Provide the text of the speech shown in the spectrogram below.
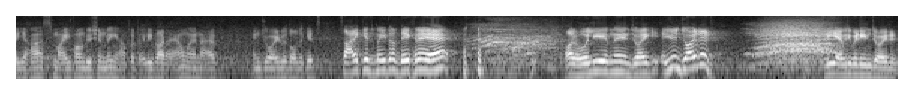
यहाँ स्माइल फाउंडेशन में यहाँ पर पहली बार आया हूँ and I have enjoyed with all the kids सारे किड्स मेरी तरफ़ देख रहे हैं। और होली हमने एंजॉय की। You enjoyed it ji everybody enjoyed it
